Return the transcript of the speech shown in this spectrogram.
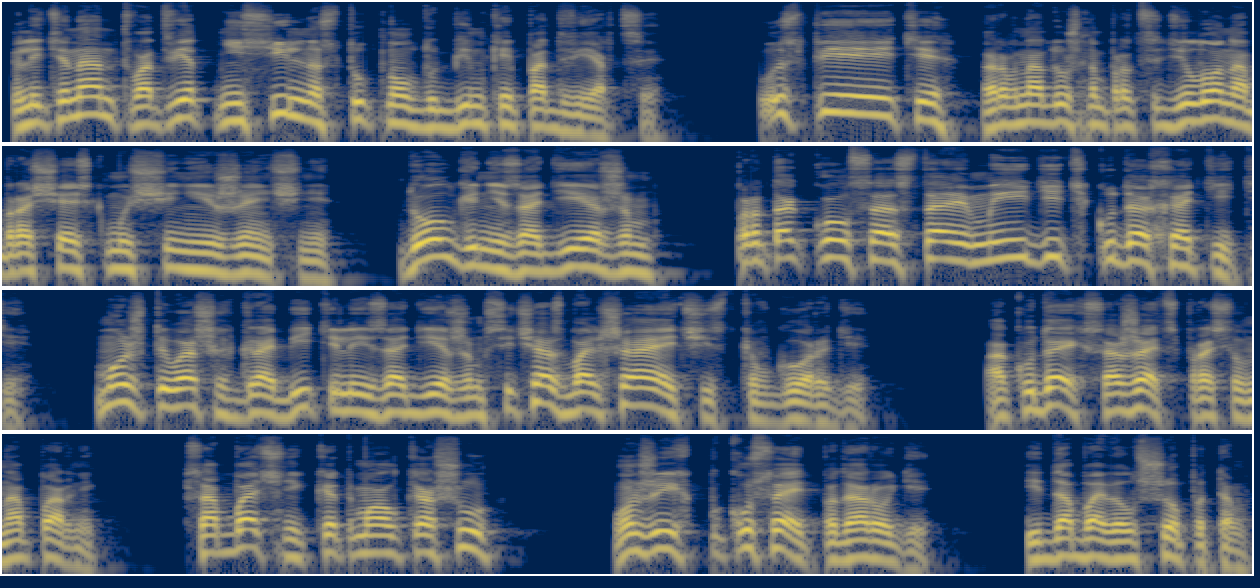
Штаты работает». Лейтенант в ответ не сильно стукнул дубинкой по дверце. «Успеете», — равнодушно процедил он, обращаясь к мужчине и женщине. «Долго не задержим. Протокол составим и идите куда хотите. Может, и ваших грабителей задержим. Сейчас большая чистка в городе». «А куда их сажать?» — спросил напарник. «В собачник к этому алкашу? Он же их покусает по дороге». И добавил шепотом.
